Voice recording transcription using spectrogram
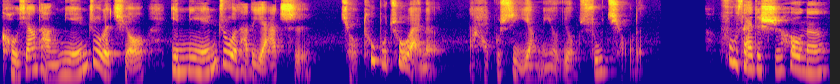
口香糖粘住了球，也粘住了他的牙齿，球吐不出来呢，那还不是一样没有用，输球了。复赛的时候呢，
